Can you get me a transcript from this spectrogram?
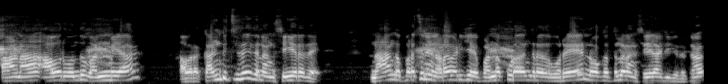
ஆனால் அவர் வந்து வன்மையாக அவரை கண்டிச்சுதான் இதை நாங்கள் செய்கிறதே நாங்கள் பிரச்சனை நடவடிக்கை பண்ணக்கூடாதுங்கிற ஒரே நோக்கத்தில் நாங்கள் செயலாற்றிக்கிட்டு இருக்கோம்.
